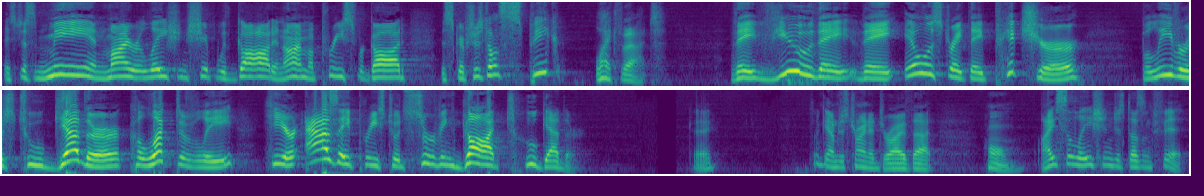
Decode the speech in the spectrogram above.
it's just me and my relationship with God and I'm a priest for God. The scriptures don't speak like that. They view, they, they illustrate, they picture believers together, collectively, here as a priesthood, serving God together. Okay? So, again, I'm just trying to drive that home. Isolation just doesn't fit.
